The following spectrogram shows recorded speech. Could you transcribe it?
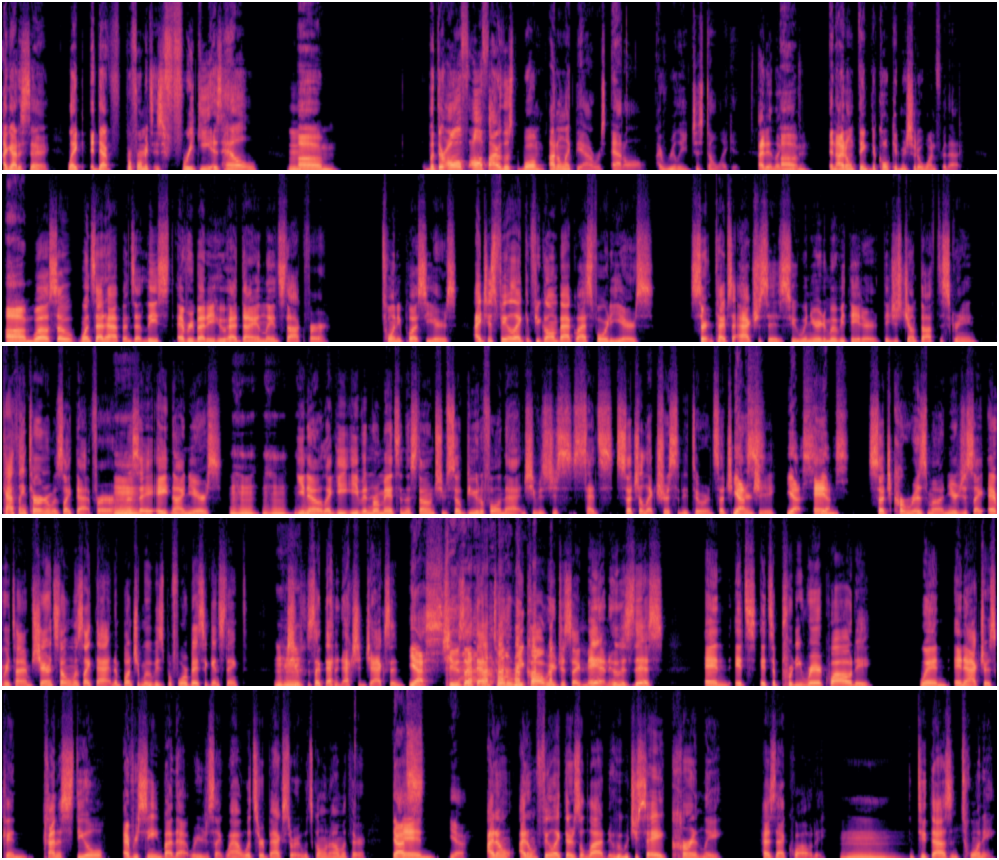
I gotta say, like that performance is freaky as hell. Mm. Um, but they're all all five of those. Well, I don't like the hours at all. I really just don't like it. I didn't like it either. Um, and I don't think Nicole Kidman should have won for that. Um, Well, so once that happens, at least everybody who had Diane Lane stock for 20 plus years, I just feel like if you're going back last 40 years, certain types of actresses who, when you're in a movie theater, they just jumped off the screen. Kathleen Turner was like that for, I'm going Mm. to say, eight, nine years. mhm, mhm, You mhm. know, like he, even Romancing the Stone, she was so beautiful in that. And she was just had s- such electricity to her and such Yes. energy yes, and- yes. such charisma. And you're just like every time Sharon Stone was like that in a bunch of movies before Basic Instinct. Like she Mhm. was like that in Action Jackson. yes, She was like that in Total Recall, where you're just like, man, who is this? And it's it's a pretty rare quality when an actress can kind of steal every scene by that, where you're just like, wow, what's her backstory? What's going on with her? That's and yeah. I don't I don't feel like there's a lot. Who would you say currently has that quality? Mm. in 2020.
